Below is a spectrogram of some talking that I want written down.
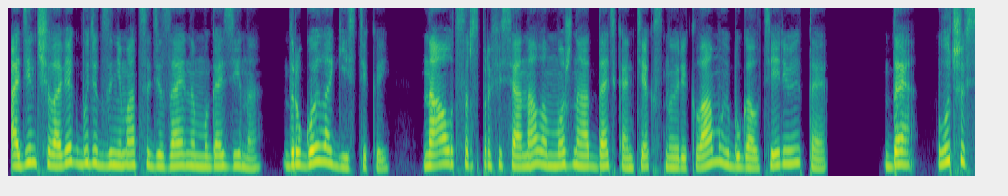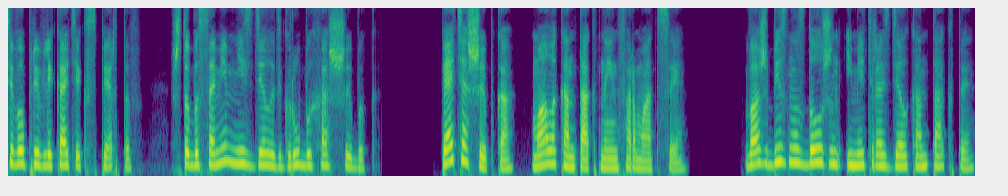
Один человек будет заниматься дизайном магазина, другой – логистикой. На аутсорс профессионалам можно отдать контекстную рекламу и бухгалтерию и т. Д. Лучше всего привлекать экспертов, чтобы самим не сделать грубых ошибок. 5. Ошибка. Мало контактной информации. Ваш бизнес должен иметь раздел «Контакты»,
